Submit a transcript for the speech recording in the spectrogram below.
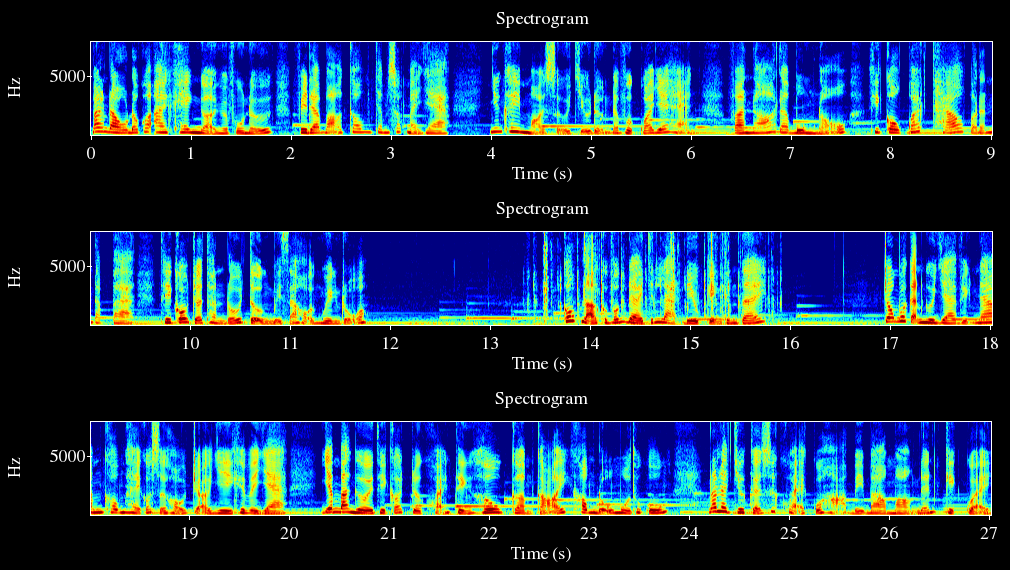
Ban đầu đâu có ai khen ngợi người phụ nữ vì đã bỏ công chăm sóc mẹ già, nhưng khi mọi sự chịu đựng đã vượt quá giới hạn và nó đã bùng nổ khi cô quát tháo và đánh đập bà thì cô trở thành đối tượng bị xã hội nguyền rủa. Cốt lõi của vấn đề chính là điều kiện kinh tế. Trong bối cảnh người già Việt Nam không hề có sự hỗ trợ gì khi về già, dăm ba người thì có được khoản tiền hưu còm cõi, không đủ mua thuốc uống. Đó là chưa kể sức khỏe của họ bị bào mòn đến kiệt quệ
